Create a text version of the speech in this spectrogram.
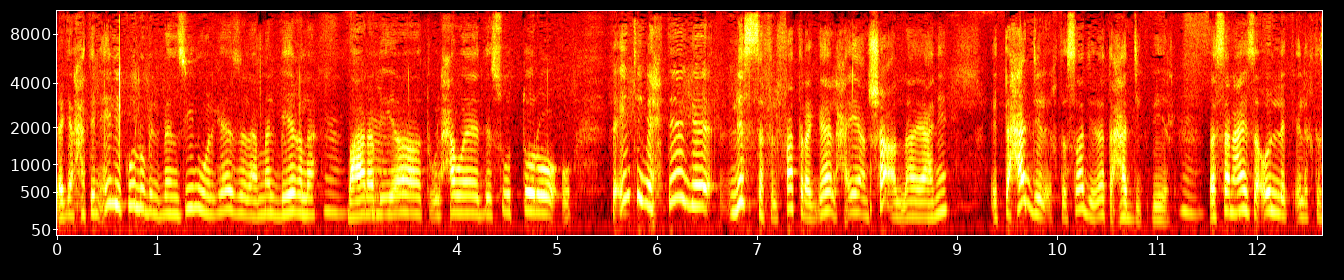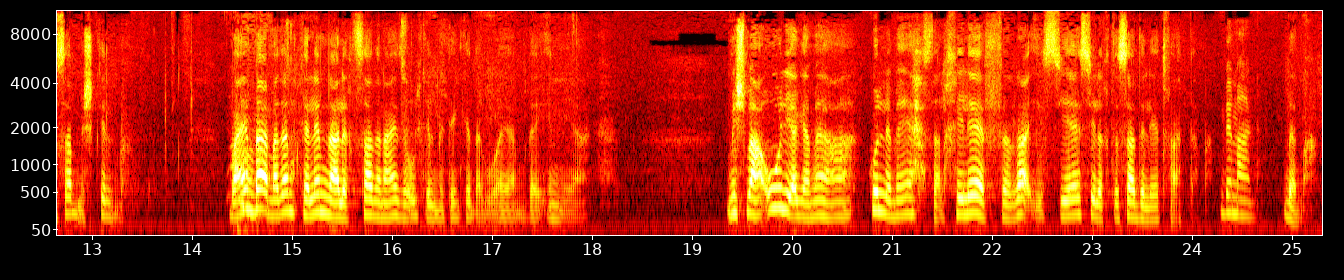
لكن هتنقلي كله بالبنزين والجاز اللي عمال بيغلى بعربيات والحوادث والطرق. و... فأنت محتاجة لسه في الفترة الجاية الحقيقة إن شاء الله يعني التحدي الاقتصادي ده تحدي كبير. بس أنا عايزة أقول لك الاقتصاد مش كلمة. وبعدين بقى ما دام اتكلمنا على الاقتصاد أنا عايزة أقول كلمتين كده جوايا مضايقني يعني. مش معقول يا جماعة كل ما يحصل خلاف في الرأي السياسي الاقتصاد اللي يدفع الثمن بمعنى؟ بمعنى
